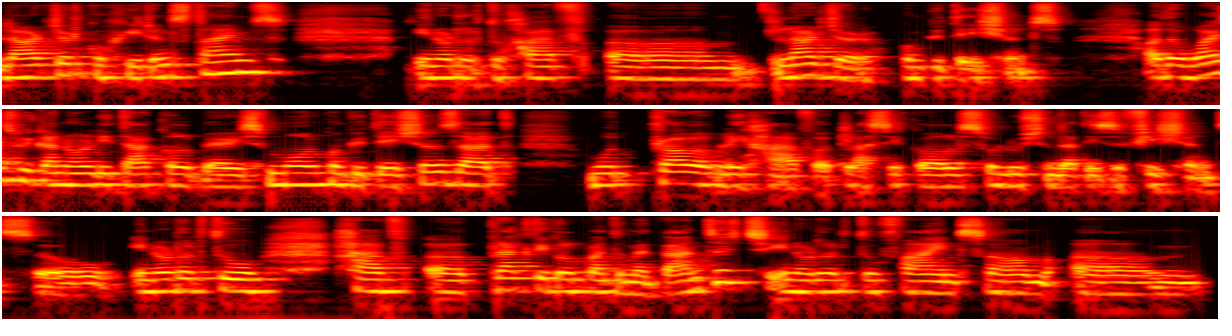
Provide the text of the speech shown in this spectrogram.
larger coherence times in order to have um, larger computations. Otherwise, we can only tackle very small computations that would probably have a classical solution that is efficient. So, in order to have a practical quantum advantage, in order to find some um,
